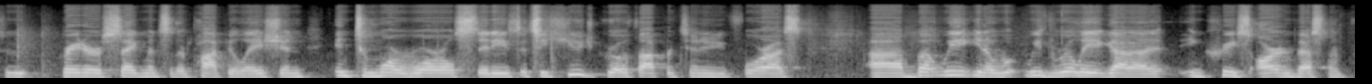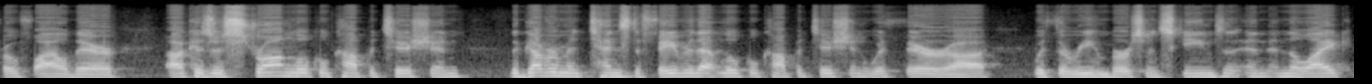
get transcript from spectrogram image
to greater segments of their population into more rural cities. It's a huge growth opportunity for us. Uh, but we, you know, we've really got to increase our investment profile there because uh, there's strong local competition. The government tends to favor that local competition with their uh, with the reimbursement schemes and, and, and the like.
